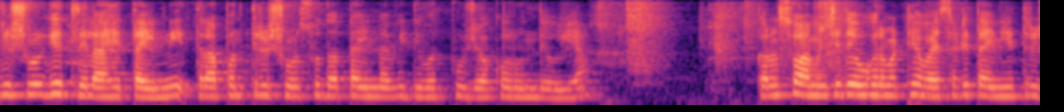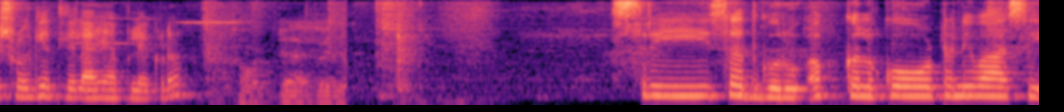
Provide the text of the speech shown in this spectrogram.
त्रिशूळ घेतलेला आहे ताईंनी. तर आपण त्रिशूळसुद्धा ताईंना विधिवत पूजा करून देऊया. कारण स्वामींच्या देवघरामध्ये ठेवायसाठी ताईंनी हे त्रिशूळ घेतलेलं आहे आपल्याकडं. श्री सद्गुरू अक्कलकोट निवासी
